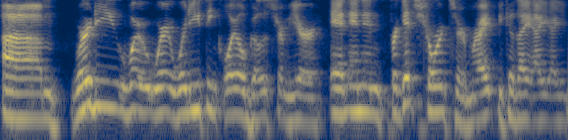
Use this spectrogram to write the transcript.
Um, where do you where, where where do you think oil goes from here? And and and forget short term, right? Because I, I, I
